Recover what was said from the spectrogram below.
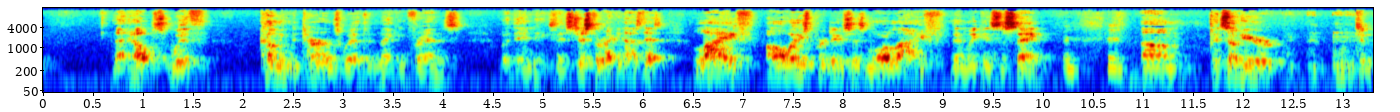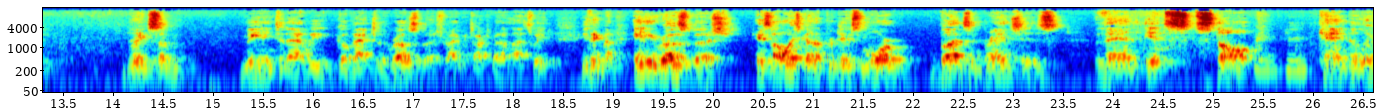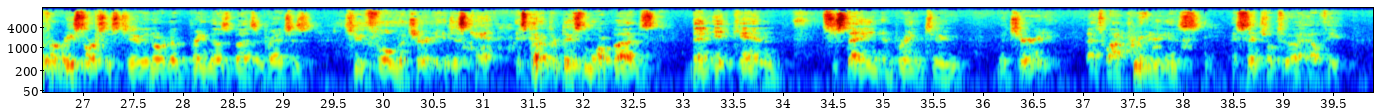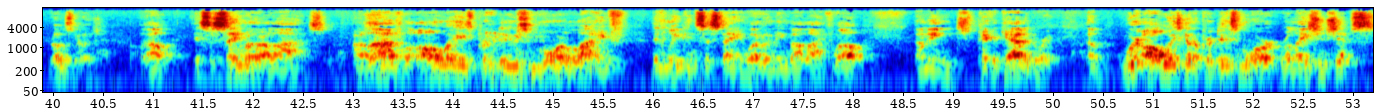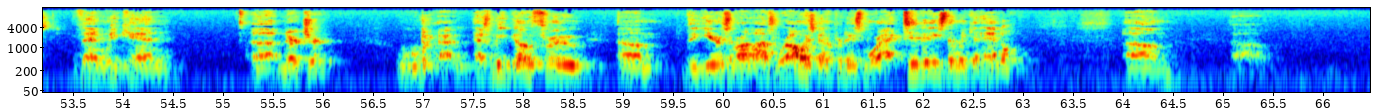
that helps with coming to terms with and making friends with endings. It's just to recognize this: life always produces more life than we can sustain. Um, and so here to bring some meaning to that, we go back to the rose bush, right? We talked about it last week. You think about any rose bush is always going to produce more buds and branches than its stalk mm-hmm. can deliver resources to in order to bring those buds and branches to full maturity. It just can't. It's going to produce more buds than it can sustain and bring to maturity. That's why pruning is essential to a healthy rose bush. Well, it's the same with our lives our lives will always produce more life than we can sustain. What do we mean by life? Well, I mean, pick a category. Uh, we're always going to produce more relationships than we can uh, nurture. Uh, as we go through um, the years of our lives, we're always going to produce more activities than we can handle. Um,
